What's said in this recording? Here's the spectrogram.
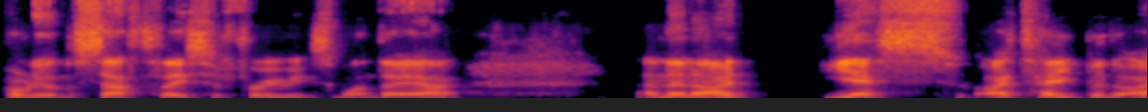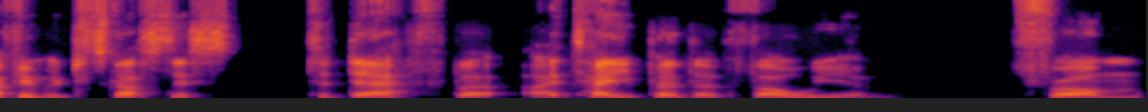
probably on the Saturday, so three weeks one day out. And then I, yes, I taper. I think we've discussed this to death, but I taper the volume from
